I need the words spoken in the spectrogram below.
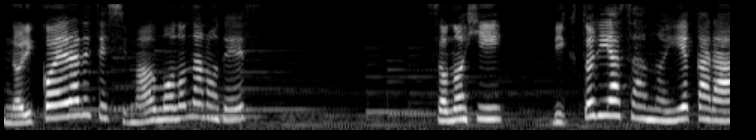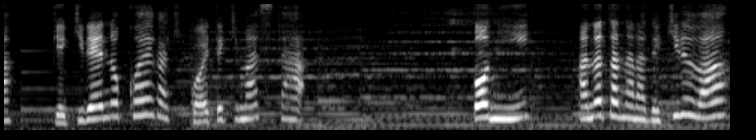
乗り越えられてしまうものなのです。その日ビクトリアさんの家から激励の声が聞こえてきました。ボニーあなたならできるわ。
